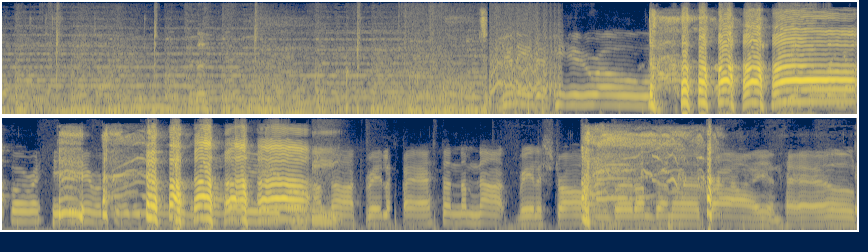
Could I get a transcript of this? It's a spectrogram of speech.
Yeah, no, I'm definitely gonna die. You need a hero. For a hero to the end of the night. I'm not really fast and I'm not really strong, but I'm gonna try and help.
